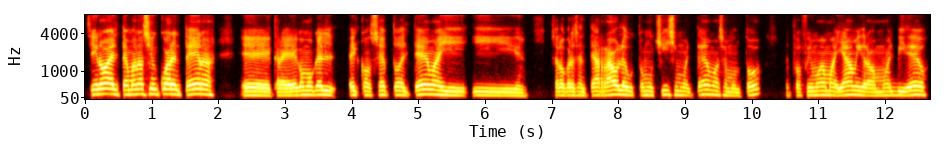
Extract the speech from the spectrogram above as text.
Sí, no, el tema nació en cuarentena. Eh, creé como que el, el, concepto del tema y, y se lo presenté a Raúl, le gustó muchísimo el tema, se montó. Después fuimos a Miami, grabamos el video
